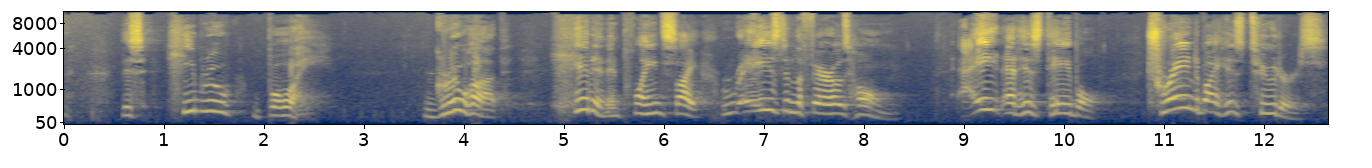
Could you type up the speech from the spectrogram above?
This Hebrew boy grew up hidden in plain sight, raised in the Pharaoh's home, ate at his table, trained by his tutors.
